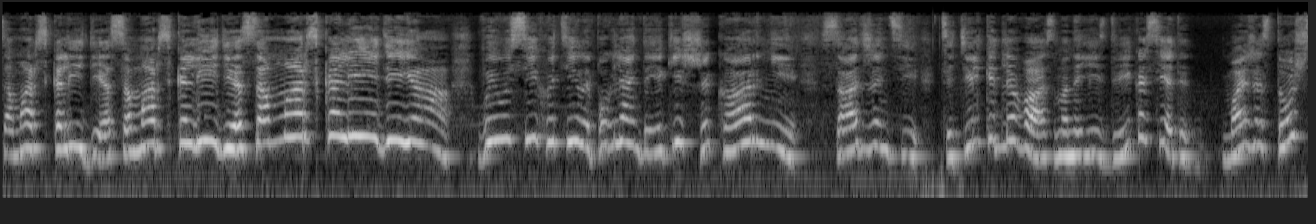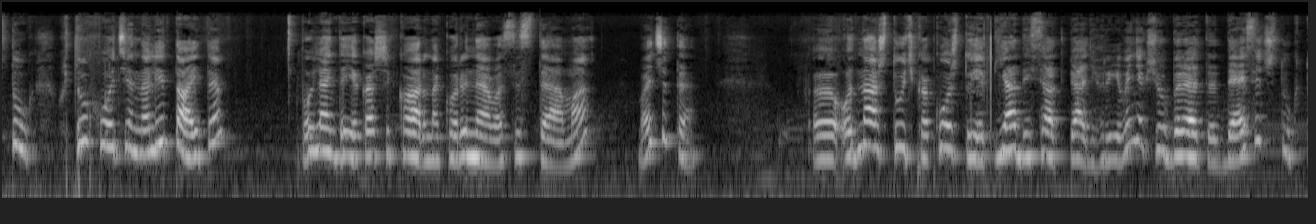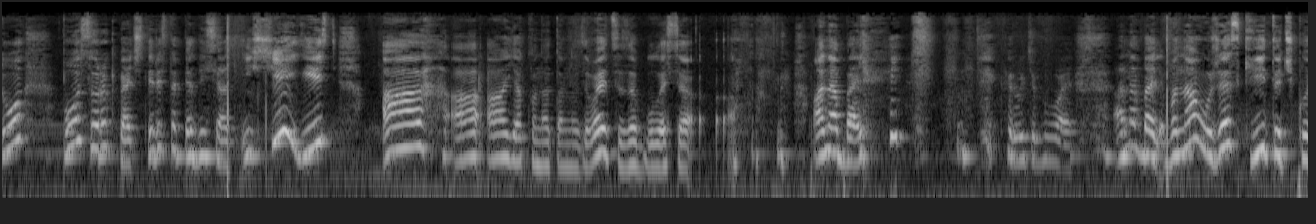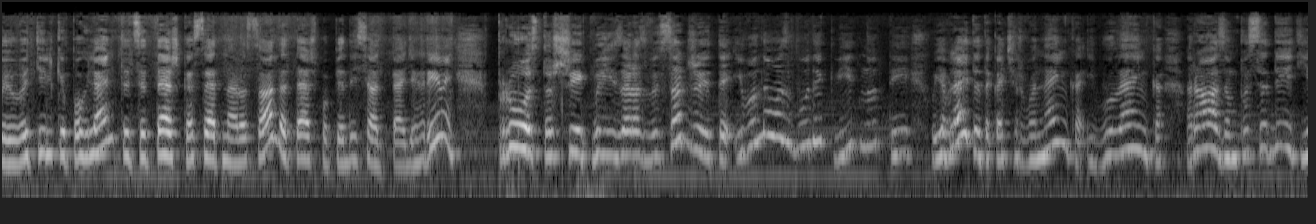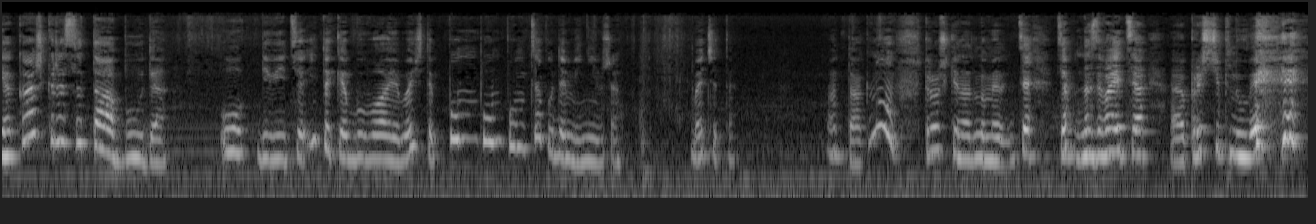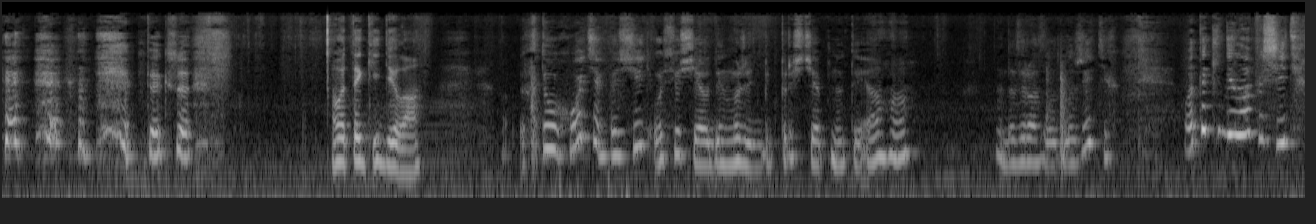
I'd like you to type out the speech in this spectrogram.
Самарська Лідія, Самарська Лідія, Самарська Лідія! Ви усі хотіли, погляньте, які шикарні саджанці. Це тільки для вас. У мене є дві касети, майже 100 штук. Хто хоче, налітайте. Погляньте, яка шикарна коренева система. Бачите? Е, Одна штучка коштує 55 гривень. Якщо берете 10 штук, то по 45, 450. І ще є. А, а, а як вона там називається? Забулася. Анабель. Коротше, буває. Анабель, вона вже з квіточкою. Ви тільки погляньте, це теж касетна розсада, теж по 55 гривень. Просто шик. Ви її зараз висаджуєте, і вона у вас буде квітнути. Уявляєте, така червоненька і буленька. Разом посадить, яка ж красота буде. О, дивіться, і таке буває. Бачите, пум-пум-пум. Це буде мені вже. Бачите? Отак. Ну, трошки надломили. Це, це називається е, прищіпнули. так що, от такі діла. Хто хоче, пишіть. Ось ще один може бути прищепнутий. Ага. Треба зразу відложити їх. От такі діла пишіть.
